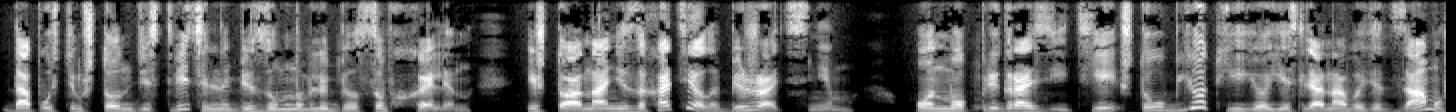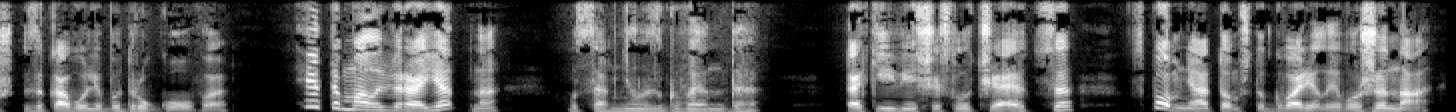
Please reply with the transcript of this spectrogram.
Допустим, что он действительно безумно влюбился в Хелен, и что она не захотела бежать с ним. Он мог пригрозить ей, что убьет ее, если она выйдет замуж за кого-либо другого. «Это маловероятно», — усомнилась Гвенда. «Такие вещи случаются. Вспомни о том, что говорила его жена —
